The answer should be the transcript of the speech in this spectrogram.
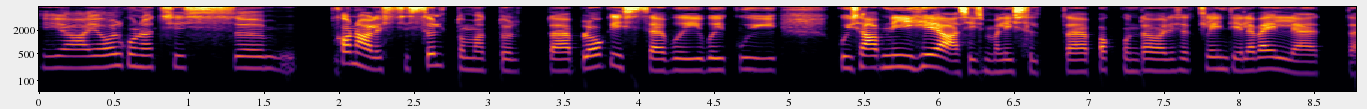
ja, ja olgu nad siis kanalist siis sõltumatult blogisse või, või kui, kui saab nii hea, siis ma lihtsalt pakun tavaliselt kliendile välja, et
